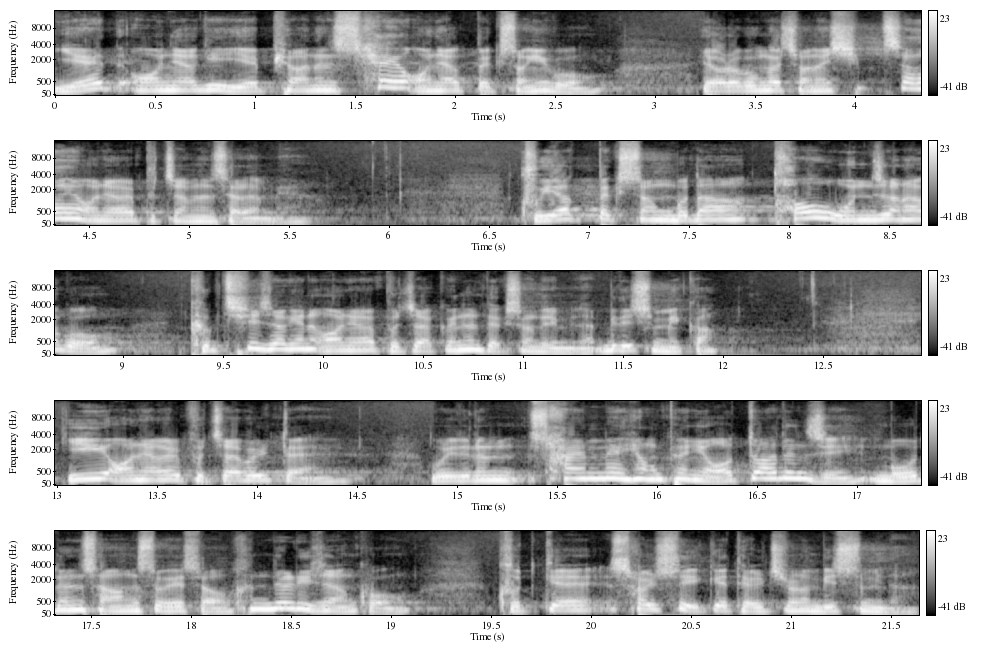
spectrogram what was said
옛 언약이 예표하는 새 언약 백성이고 여러분과 저는 십자가의 언약을 붙잡는 사람이에요. 구약 백성보다 더 온전하고 극치적인 언약을 붙잡고 있는 백성들입니다. 믿으십니까? 이 언약을 붙잡을 때 우리들은 삶의 형편이 어떠하든지 모든 상황 속에서 흔들리지 않고 굳게 설 수 있게 될 줄로 믿습니다.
